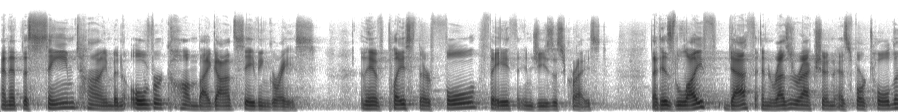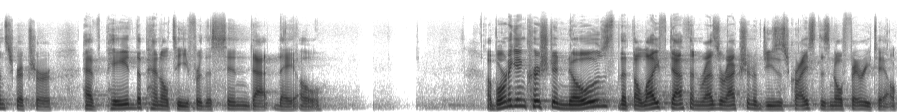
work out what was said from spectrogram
and at the same time been overcome by God's saving grace. And they have placed their full faith in Jesus Christ, that his life, death, and resurrection, as foretold in Scripture, have paid the penalty for the sin debt they owe. A born again Christian knows that the life, death, and resurrection of Jesus Christ is no fairy tale.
